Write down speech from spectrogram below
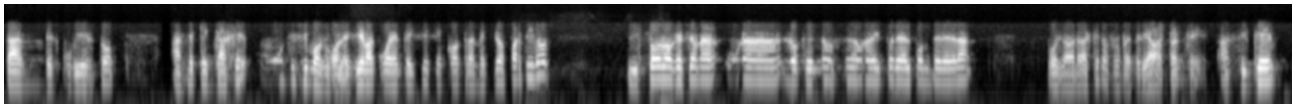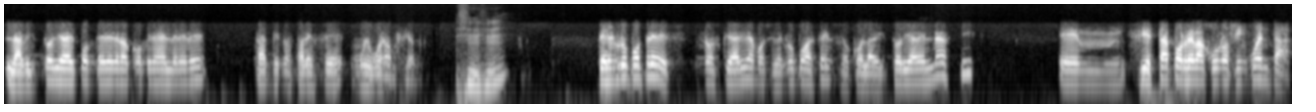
tan descubierto hace que encaje muchísimos goles. Lleva 46 en contra en 22 partidos y todo lo que sea una, una lo que no sea una victoria del Pontevedra, pues la verdad es que nos sorprendería bastante. Así que la victoria del Pontevedra combinada el DNB también nos parece muy buena opción. Del grupo 3 nos quedaríamos en el grupo ascenso con la victoria del Nastic. Em, si está por debajo 1.50,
